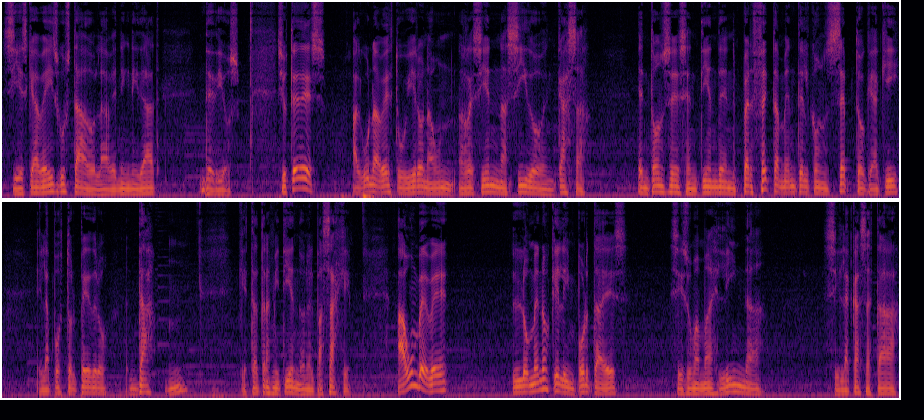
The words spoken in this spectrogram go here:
si es que habéis gustado la benignidad de Dios. Si ustedes alguna vez tuvieron a un recién nacido en casa, entonces entienden perfectamente el concepto que aquí el apóstol Pedro da, que está transmitiendo en el pasaje. A un bebé lo menos que le importa es si su mamá es linda, si la casa está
